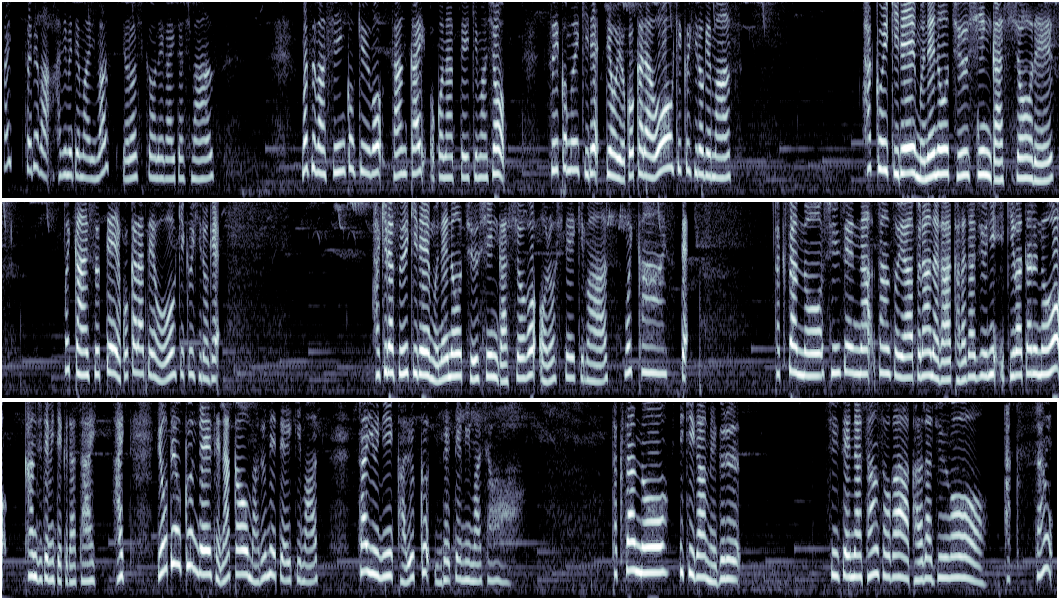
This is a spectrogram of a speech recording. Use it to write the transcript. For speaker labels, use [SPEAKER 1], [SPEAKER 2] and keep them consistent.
[SPEAKER 1] はいそれでは始めてまいります。よろしくお願いいたします。まずは深呼吸を3回行っていきましょう。吸い込む息で手を横から大きく広げます。吐く息で胸の中心合掌です。もう一回吸って横から手を大きく広げ。吐き出す息で胸の中心合掌を下ろしていきます。もう一回吸って。たくさんの新鮮な酸素やプラーナが体中に行き渡るのを感じてみてください。はい。両手を組んで背中を丸めていきます。左右に軽く揺れてみましょう。たくさんの息が巡る新鮮な酸素が体中をたくさん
